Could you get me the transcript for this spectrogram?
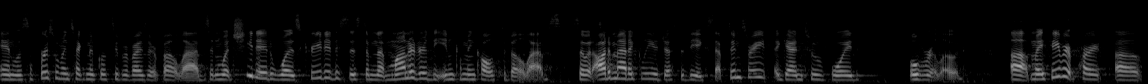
and was the first woman technical supervisor at Bell Labs. And what she did was created a system that monitored the incoming calls to Bell Labs. So it automatically adjusted the acceptance rate, again, to avoid overload. Uh, my favorite part of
